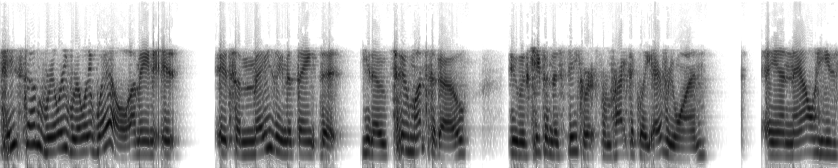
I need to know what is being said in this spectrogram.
He's done really, really well. I mean, it it's amazing to think that you know two months ago he was keeping the secret from practically everyone, and now he's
